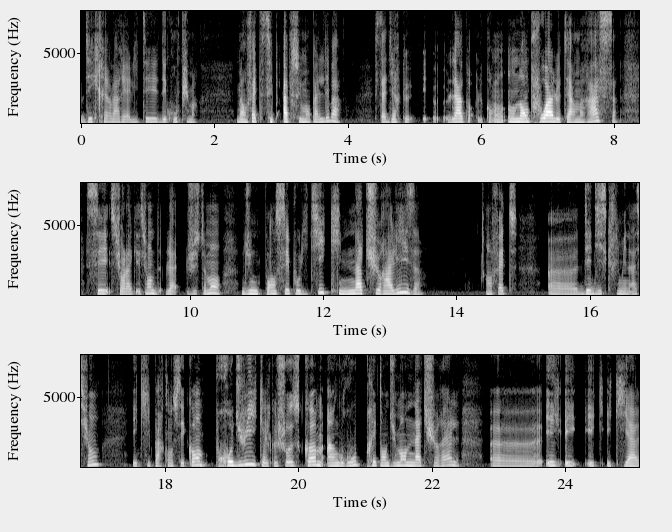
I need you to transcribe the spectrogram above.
décrire la réalité des groupes humains. Mais en fait, c'est absolument pas le débat. C'est-à-dire que euh, là, quand on emploie le terme race, c'est sur la question justement d'une pensée politique qui naturalise en fait euh, des discriminations et qui par conséquent produit quelque chose comme un groupe prétendument naturel euh, et, qui a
